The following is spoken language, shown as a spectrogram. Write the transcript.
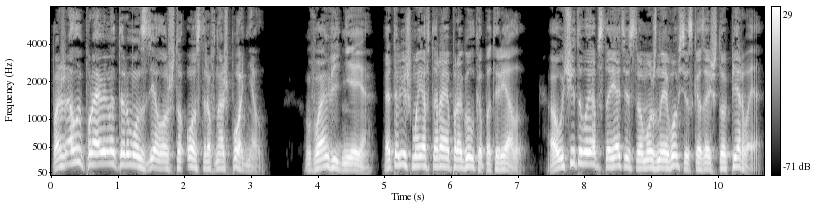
Пожалуй, правильно Термон сделал, что остров наш поднял». «Вам виднее. Это лишь моя вторая прогулка по Териалу. А учитывая обстоятельства, можно и вовсе сказать, что первая».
